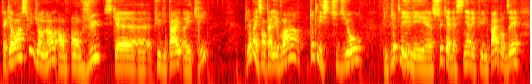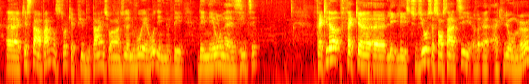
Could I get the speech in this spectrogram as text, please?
Fait que le Wall Street Journal ont, vu ce que PewDiePie a écrit. Puis là, ben, ils sont allés voir tous les studios, puis tous les, ceux qui avaient signé avec PewDiePie pour dire euh, Qu'est-ce que t'en penses, toi, que PewDiePie soit rendu le nouveau héros des, des, des néo-nazis, tu sais? Fait que là, fait que euh, les, les studios se sont sentis euh, acculés au mur,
